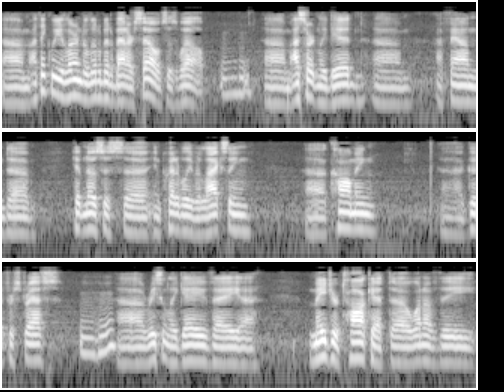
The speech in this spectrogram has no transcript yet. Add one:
Um, I think we learned a little bit about ourselves as well. Mm-hmm. Um, I certainly did. Um, I found uh, hypnosis uh, incredibly relaxing, uh, calming, uh, good for stress. Mm-hmm. Uh, recently gave a uh, major talk at uh, one of the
